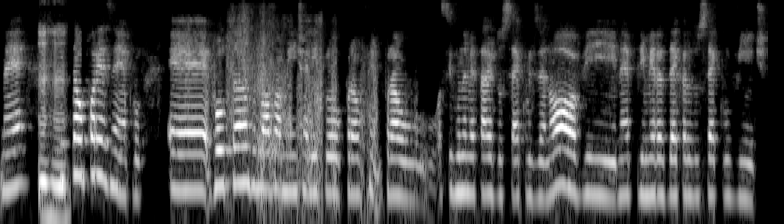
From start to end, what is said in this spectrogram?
né? Uhum. Então, por exemplo, é, voltando novamente ali para a segunda metade do século XIX, né, primeiras décadas do século XX,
